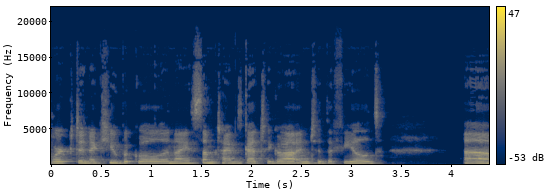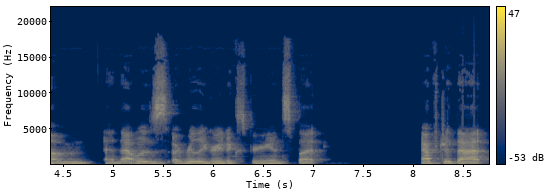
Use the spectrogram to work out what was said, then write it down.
worked in a cubicle, and I sometimes got to go out into the field. Um, and that was a really great experience. But after that,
